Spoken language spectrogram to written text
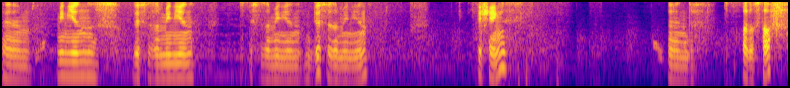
um, minions, this is a minion, this is a minion, this is a minion. Fishing. And other stuff.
